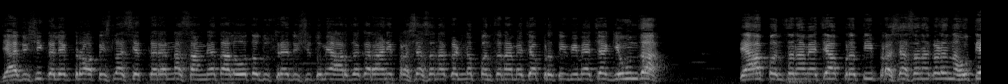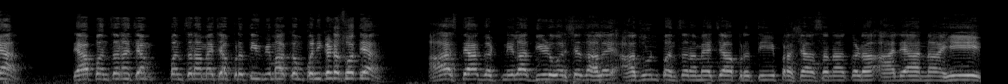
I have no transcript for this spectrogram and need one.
ज्या दिवशी कलेक्टर ऑफिसला शेतकऱ्यांना सांगण्यात आलं होतं दुसऱ्या दिवशी तुम्ही अर्ज करा आणि प्रशासनाकडनं पंचनाम्याच्या प्रति विम्याच्या घेऊन जा. त्या पंचनाम्याच्या प्रति प्रशासनाकडे नव्हत्या. त्या पंचनाच्या पंचनाम्याच्या प्रति विमा कंपनीकडेच होत्या. आज त्या घटनेला दीड वर्ष झालंय. अजून पंचनाम्याच्या प्रति प्रशासनाकडे आल्या नाहीत.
